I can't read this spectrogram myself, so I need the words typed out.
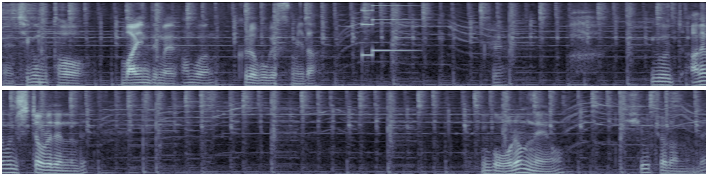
네, 지금부터 마인드맵 한번 그려보겠습니다. 그래? 이거 안 해본 지 진짜 오래됐는데? 이거 어렵네요. 쉬울 줄 알았는데.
